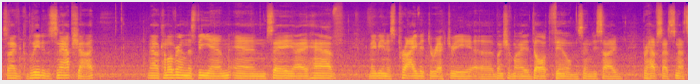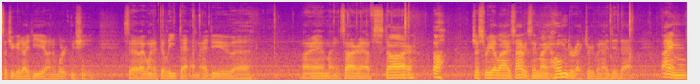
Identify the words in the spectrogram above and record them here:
So I've completed a snapshot. Now come over in this VM and say I have maybe in this private directory a bunch of my adult films and decide perhaps that's not such a good idea on a work machine. So I want to delete that and I do uh, RM minus RF star. Oh, just realized I was in my home directory when I did that. I'm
